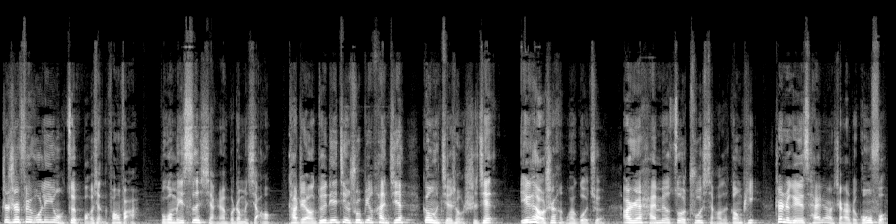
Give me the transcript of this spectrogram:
这是废物利用最保险的方法。不过梅斯显然不这么想，他这样堆叠金属并焊接更节省时间。一个小时很快过去，二人还没有做出想要的钢坯。趁着给材料加热的功夫，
